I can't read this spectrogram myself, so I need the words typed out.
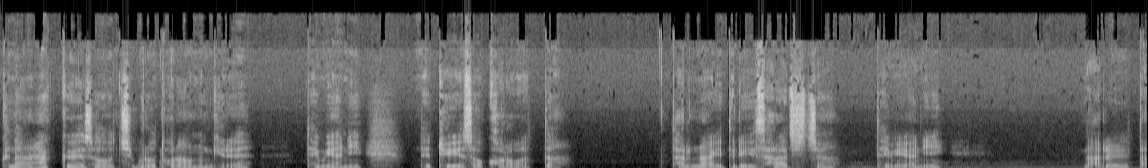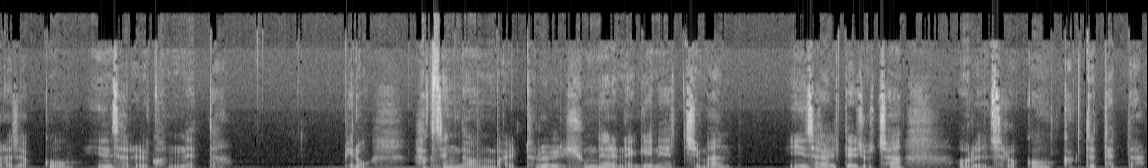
그날 학교에서 집으로 돌아오는 길에 데미안이 내 뒤에서 걸어왔다. 다른 아이들이 사라지자 데미안이 나를 따라잡고 인사를 건넸다. 비록 학생다운 말투를 흉내내긴 했지만 인사할 때조차 어른스럽고 깍듯했다.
